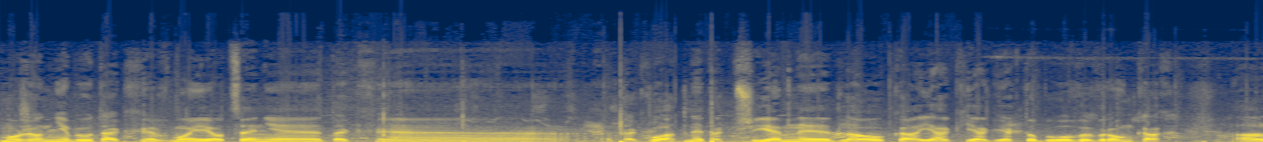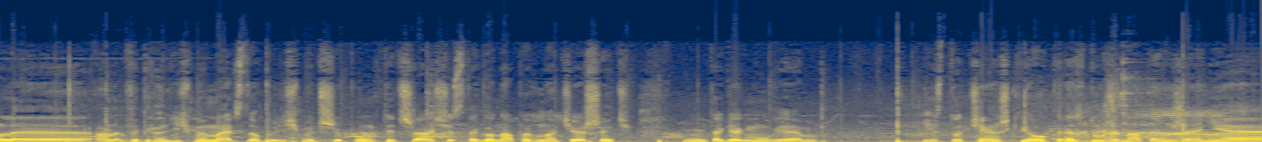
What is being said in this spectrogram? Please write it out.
Może on nie był tak w mojej ocenie tak, e, tak ładny, tak przyjemny dla oka, jak, jak, jak to było we Wronkach, ale, ale wygraliśmy mecz, zdobyliśmy trzy punkty, trzeba się z tego na pewno cieszyć. I tak jak mówię, jest to ciężki okres, duże natężenie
